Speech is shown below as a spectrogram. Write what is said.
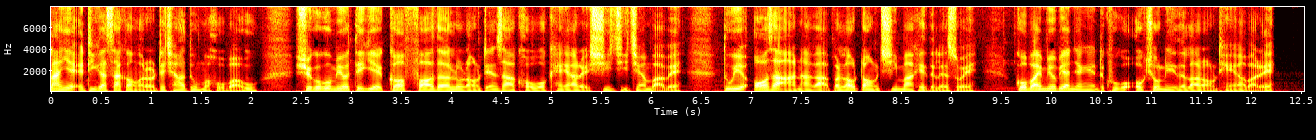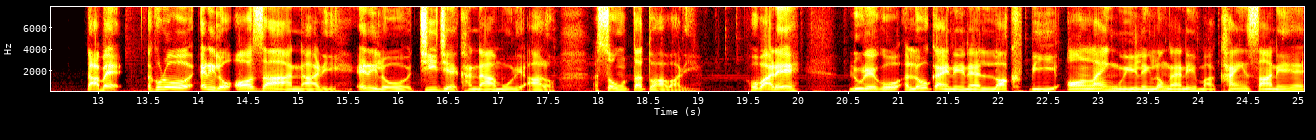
လန်ရဲ့အဓိကစားကောင်ကတော့တခြားသူမဟုတ်ပါဘူးရွှေကိုကိုမျိုးတစ်ရဲ့ Godfather လို့တောင်တင်စားခေါ်ဝေါ်ခံရတဲ့ရှီဂျီချမ်းပါပဲသူရဲ့ဩဇာအာဏာကဘလောက်တောင်ကြီးမားခဲ့တယ်လဲဆိုရင်ကိုပိုင်မျိုးပြညံငယ်တစ်ခုကိုအုပ်ချုပ်နေသလားတောင်ထင်ရပါတယ် ဒါပဲအခုတော့အဲ့ဒီလိုဩဇာနာရီအဲ့ဒီလိုကြီးကျယ်ခန္ဓာမှုတွေအားလုံးအဆုံးသတ်သွားပါပြီဟုတ်ပါတယ်လူတွေကိုအလို့ကင်နေနဲ့ lock ပြီး online ငွေလိမ်လုပ်ငန်းတွေမှာခိုင်းစားနေတဲ့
